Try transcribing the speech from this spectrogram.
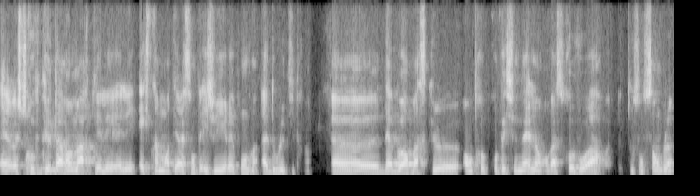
euh, Je trouve que ta remarque, elle est, elle est, extrêmement intéressante et je vais y répondre à double titre. D'abord parce que entre professionnels, on va se revoir tous ensemble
